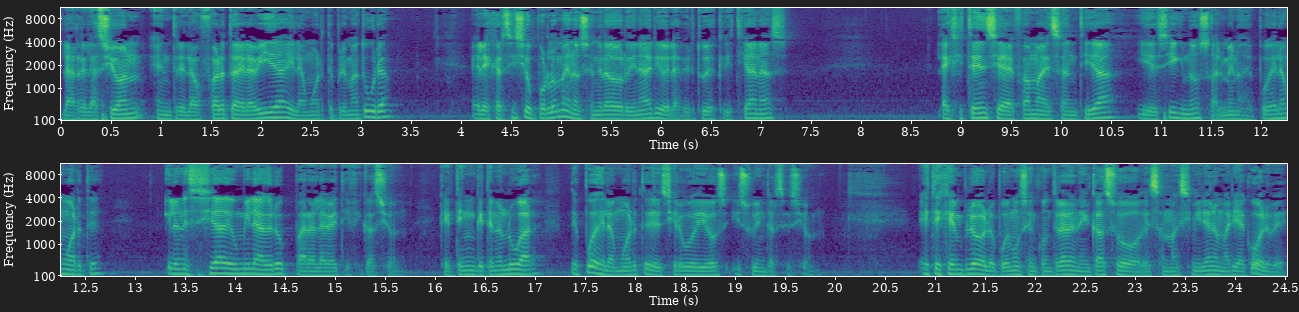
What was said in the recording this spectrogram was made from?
La relación entre la oferta de la vida y la muerte prematura. El ejercicio por lo menos en grado ordinario de las virtudes cristianas. La existencia de fama de santidad y de signos, al menos después de la muerte y la necesidad de un milagro para la beatificación, que tiene que tener lugar después de la muerte del siervo de Dios y su intercesión. Este ejemplo lo podemos encontrar en el caso de San Maximiliano María Colbe,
